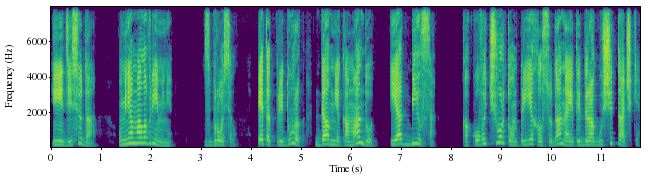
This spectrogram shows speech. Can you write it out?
и иди сюда. У меня мало времени». Сбросил. Этот придурок дал мне команду и отбился. Какого черта он приехал сюда на этой дорогущей тачке?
